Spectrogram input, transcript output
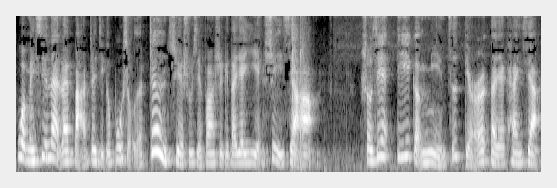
我们现在来把这几个部首的正确书写方式给大家演示一下啊。首先，第一个“敏”字底儿，大家看一下，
